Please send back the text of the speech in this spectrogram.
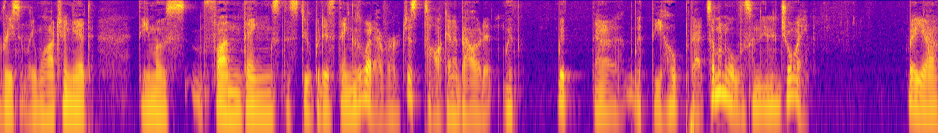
recently watching it, the most fun things, the stupidest things, whatever. Just talking about it with with uh, with the hope that someone will listen and enjoy. But yeah,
